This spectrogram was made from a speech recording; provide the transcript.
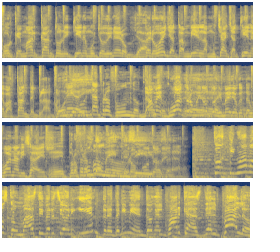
porque Marc Anthony tiene mucho dinero. Ya. pero ella también, la muchacha, tiene bastante plata. Oye, Me ahí- gusta profundo. Dame Coco. cuatro Eh. minutos y medio que te voy a analizar eso. Eh, profundamente, Profundo. sí. Profundamente. o sea. Continuamos con más diversión y entretenimiento en el podcast del Palo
